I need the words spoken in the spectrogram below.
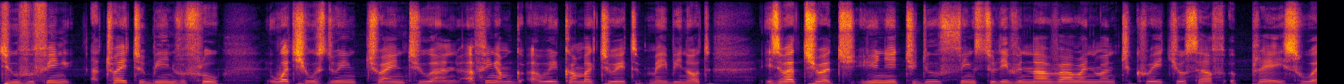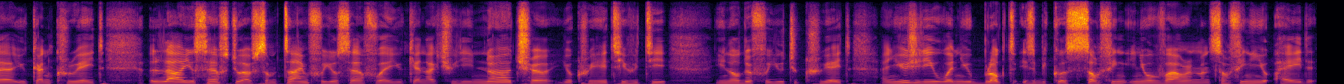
to the thing. I try to be in the flow. What she was doing, trying to, and I think I'm. I will come back to it. Maybe not is that you you need to do things to live in an environment to create yourself a place where you can create. Allow yourself to have some time for yourself where you can actually nurture your creativity in order for you to create. And usually when you blocked is because something in your environment something in your head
